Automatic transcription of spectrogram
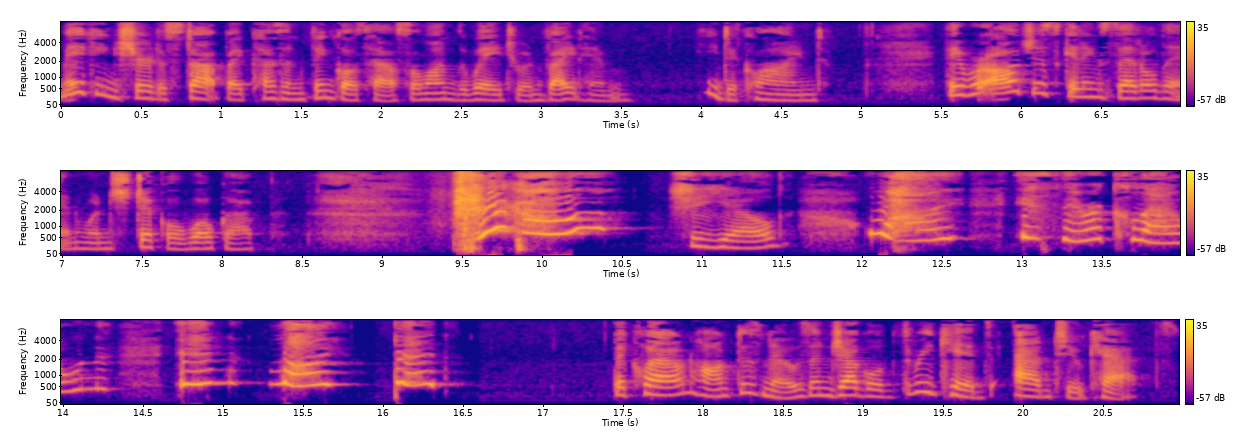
making sure to stop by Cousin Finkel's house along the way to invite him. He declined. They were all just getting settled in when Shtickle woke up. She yelled. Why is there a clown in my bed? The clown honked his nose and juggled three kids and two cats.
